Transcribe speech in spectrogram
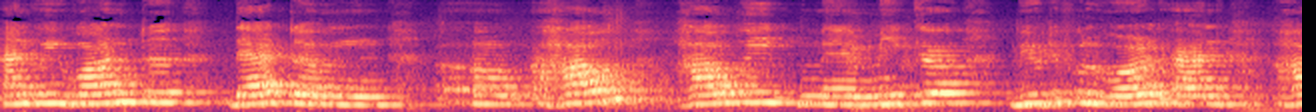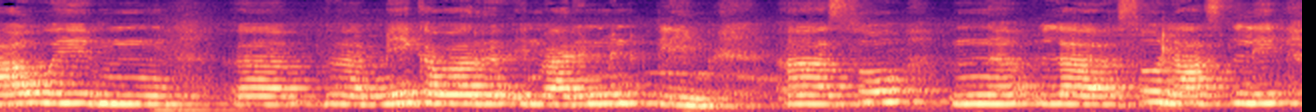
And we want uh, that um, uh, how how we make a beautiful world and how we um, uh, make our environment clean. Uh, so mm, la- so lastly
